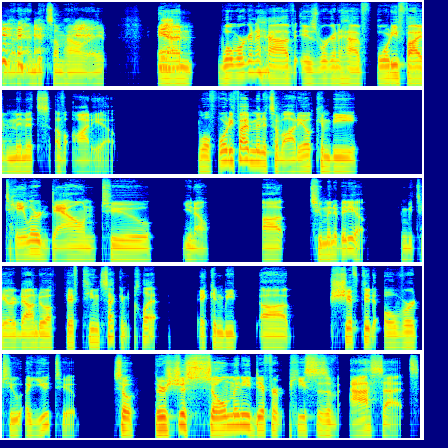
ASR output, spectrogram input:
you got to end it somehow, right? Yeah. And what we're going to have is we're going to have 45 minutes of audio. Well, 45 minutes of audio can be tailored down to, you know, a two minute video. It can be tailored down to a 15 second clip. It can be uh, shifted over to a YouTube. So there's just so many different pieces of assets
